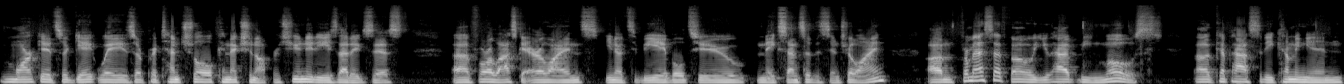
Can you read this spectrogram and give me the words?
markets or gateways or potential connection opportunities that exist uh, for Alaska Airlines, you know, to be able to make sense of this interline. Um, from SFO, you have the most uh, capacity coming in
